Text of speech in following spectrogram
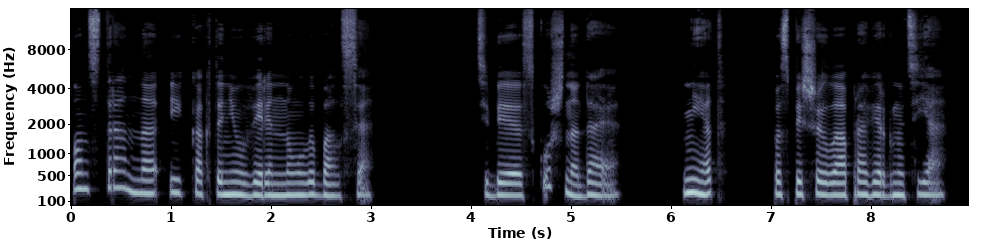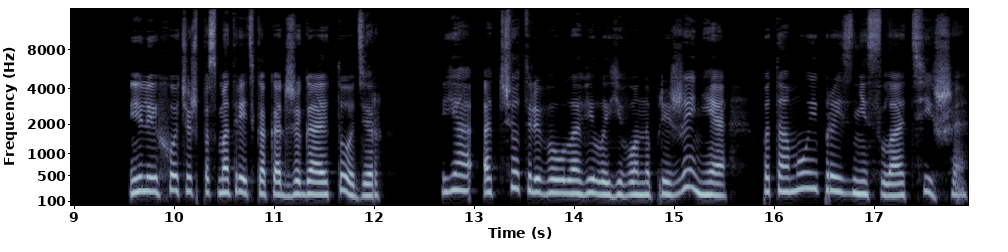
Он странно и как-то неуверенно улыбался. «Тебе скучно, Дая?» «Нет», — поспешила опровергнуть я. Или хочешь посмотреть, как отжигает Одер?» Я отчетливо уловила его напряжение, потому и произнесла тише.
